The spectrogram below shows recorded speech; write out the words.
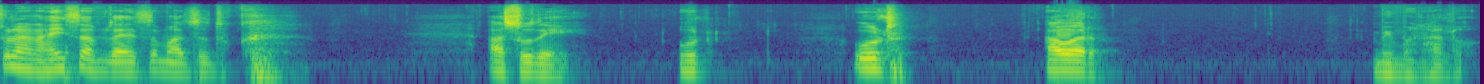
तुला नाही समजायचं माझं दुःख. असू दे. उठ. उठ. आवर. मी म्हणालो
